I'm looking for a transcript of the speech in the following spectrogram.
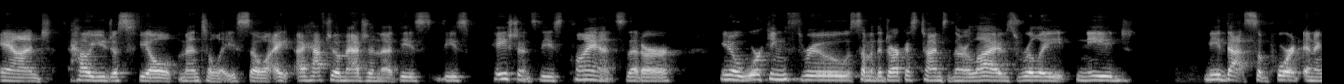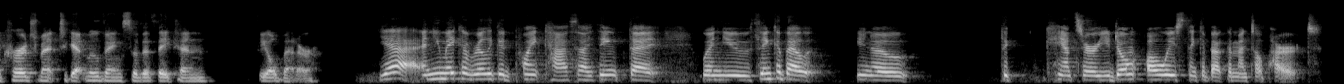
and how you just feel mentally. So I, I have to imagine that these these patients, these clients that are, you know, working through some of the darkest times in their lives really need need that support and encouragement to get moving so that they can feel better. Yeah, and you make a really good point, Kath. I think that when you think about, you know, cancer, you don't always think about the mental part,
